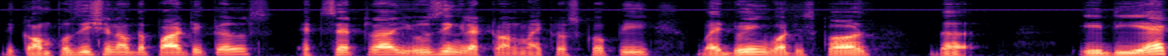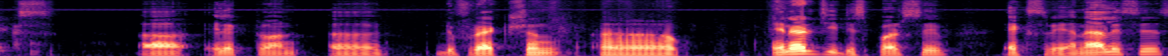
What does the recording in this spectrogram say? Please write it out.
the composition of the particles etcetera using electron microscopy by doing what is called the EDX uh, electron uh, diffraction uh, energy dispersive X-ray analysis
